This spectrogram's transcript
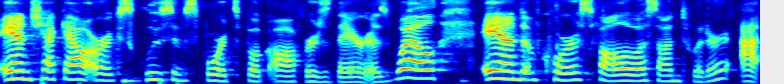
And check out our exclusive sportsbook offers there as well. And of course, follow us on Twitter at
